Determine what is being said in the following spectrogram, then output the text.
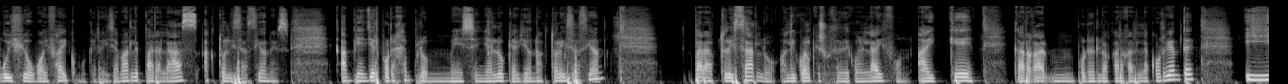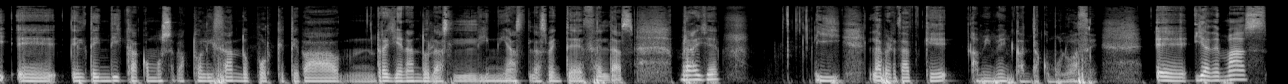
Wi-Fi o Wi-Fi, como queráis llamarle, para las actualizaciones. A mí ayer, por ejemplo, me señaló que había una actualización. Para actualizarlo, al igual que sucede con el iPhone, hay que cargar, mm, ponerlo a cargar en la corriente y eh, él te indica cómo se va actualizando porque te va mm, rellenando las líneas, las 20 celdas Braille y la verdad que a mí me encanta cómo lo hace. Eh, y además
